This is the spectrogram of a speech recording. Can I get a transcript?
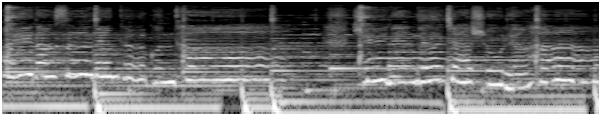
回荡思念的滚烫。去年的家书两行，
